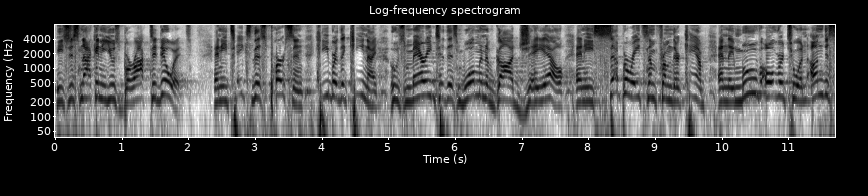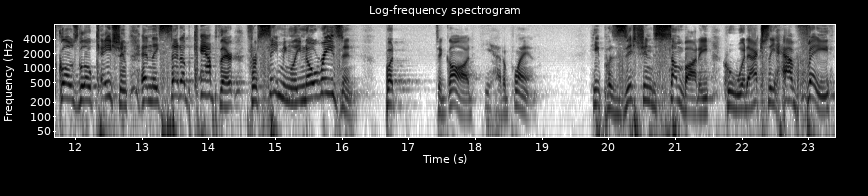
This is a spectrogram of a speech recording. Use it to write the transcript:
He's just not going to use Barak to do it. And he takes this person, Heber the Kenite, who's married to this woman of God, Jael, and he separates them from their camp, and they move over to an undisclosed location, and they set up camp there for seemingly no reason. But to God, he had a plan. He positioned somebody who would actually have faith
